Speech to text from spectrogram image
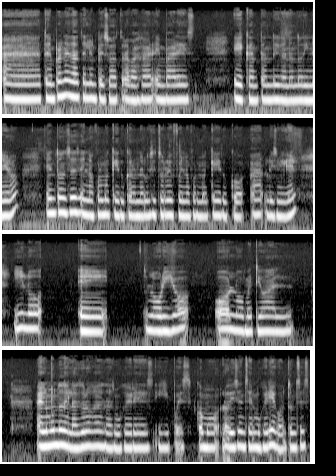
a temprana edad él empezó a trabajar en bares eh, cantando y ganando dinero. Entonces, en la forma que educaron a Luisito Rey fue en la forma que educó a Luis Miguel y lo, eh, lo orilló o lo metió al, al mundo de las drogas, las mujeres y pues como lo dicen ser mujeriego. Entonces,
